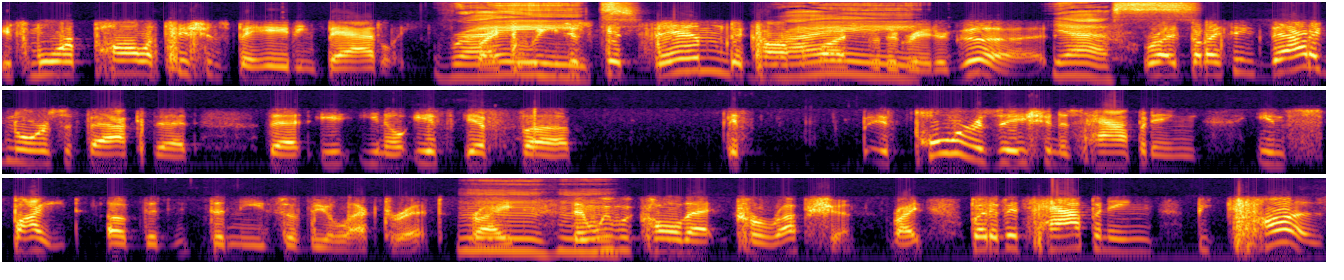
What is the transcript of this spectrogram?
It's more politicians behaving badly. Right. we just get them to compromise for the greater good. Yes. Right. But I think that ignores the fact that that it, you know if if uh, if polarization is happening in spite of the the needs of the electorate, right? Then we would call that corruption, right? But if it's happening because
